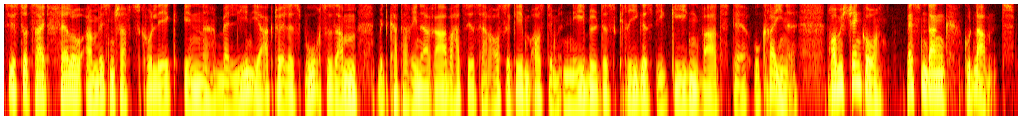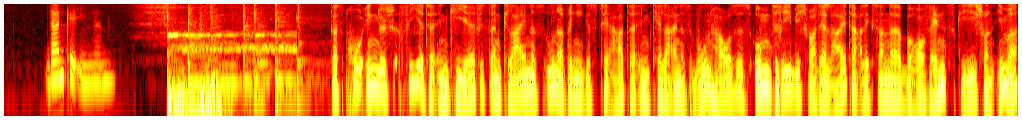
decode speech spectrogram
Sie ist zurzeit Fellow am Wissenschaftskolleg in Berlin. Ihr aktuelles Buch zusammen mit Katharina Rabe hat sie es herausgegeben aus dem Nebel des Krieges, die Gegenwart der Ukraine. Frau Mischenko, besten Dank. Guten Abend. Danke Ihnen. Das Pro English Theater in Kiew ist ein kleines, unabhängiges Theater im Keller eines Wohnhauses. Umtriebig war der Leiter Alexander Borowensky schon immer.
